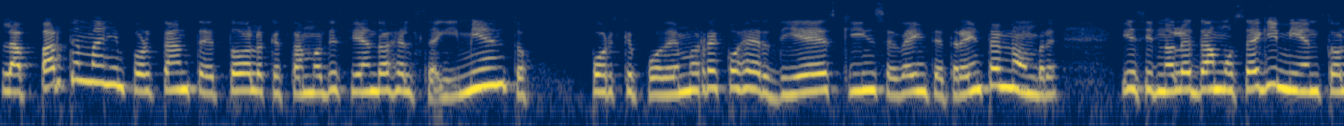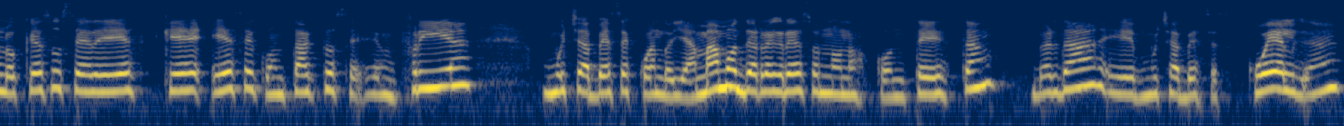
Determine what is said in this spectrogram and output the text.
la parte más importante de todo lo que estamos diciendo es el seguimiento, porque podemos recoger 10, 15, 20, 30 nombres y si no les damos seguimiento, lo que sucede es que ese contacto se enfría. Muchas veces cuando llamamos de regreso no nos contestan ¿verdad? Eh, muchas veces cuelgan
